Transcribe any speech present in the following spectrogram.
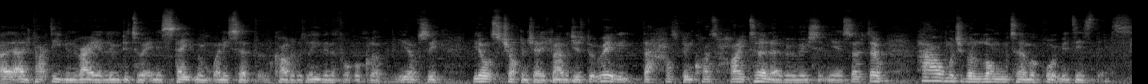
uh, in fact, even Ray alluded to it in his statement when he said that Ricardo was leaving the football club. You obviously, you don't want to chop and change managers, but really, there has been quite a high turnover in recent years. So, so how much of a long-term appointment is this?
